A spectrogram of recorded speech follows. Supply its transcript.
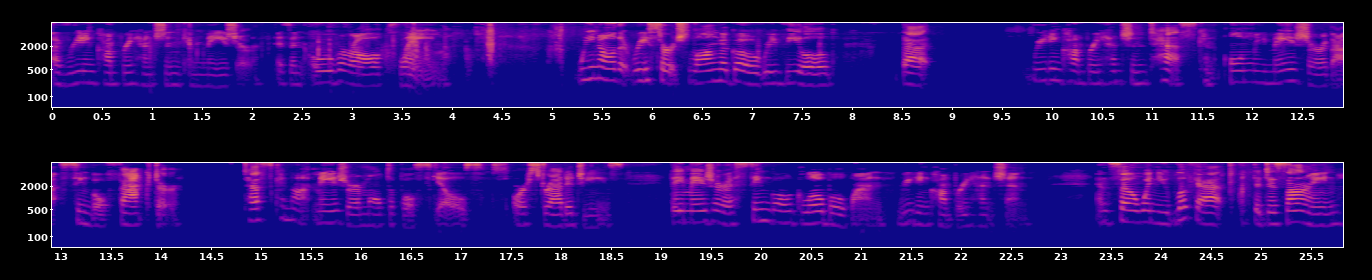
of reading comprehension can measure is an overall claim. We know that research long ago revealed that reading comprehension tests can only measure that single factor. Tests cannot measure multiple skills or strategies. They measure a single global one, reading comprehension. And so when you look at the design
